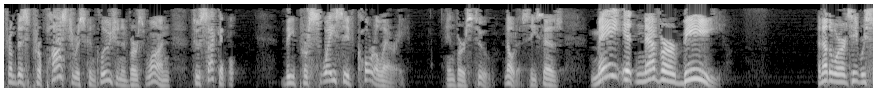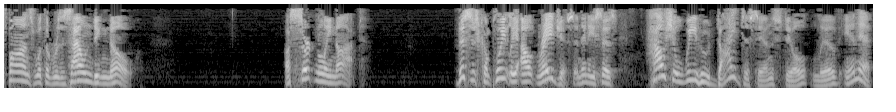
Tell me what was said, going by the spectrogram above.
from this preposterous conclusion in verse 1 to second, the persuasive corollary in verse 2. Notice, he says, May it never be in other words, he responds with a resounding no. A certainly not. This is completely outrageous. And then he says, How shall we who died to sin still live in it?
